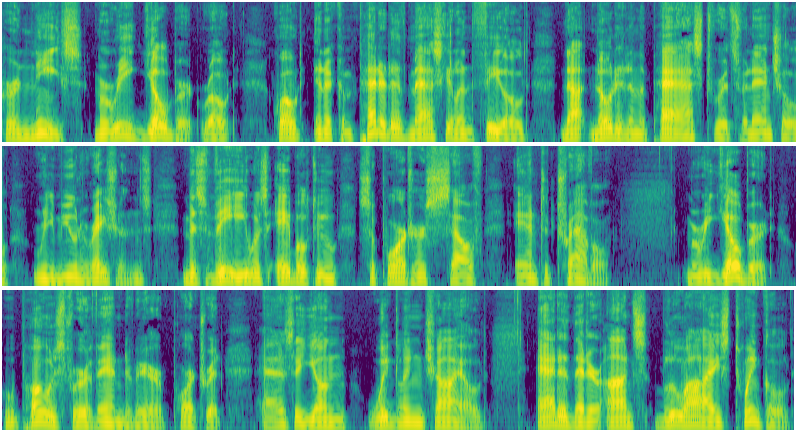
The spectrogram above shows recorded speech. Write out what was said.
her niece, Marie Gilbert, wrote, quote, In a competitive masculine field not noted in the past for its financial remunerations, Miss V was able to support herself and to travel. Marie Gilbert, who posed for a Vanderveer portrait as a young wiggling child, added that her aunt's blue eyes twinkled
